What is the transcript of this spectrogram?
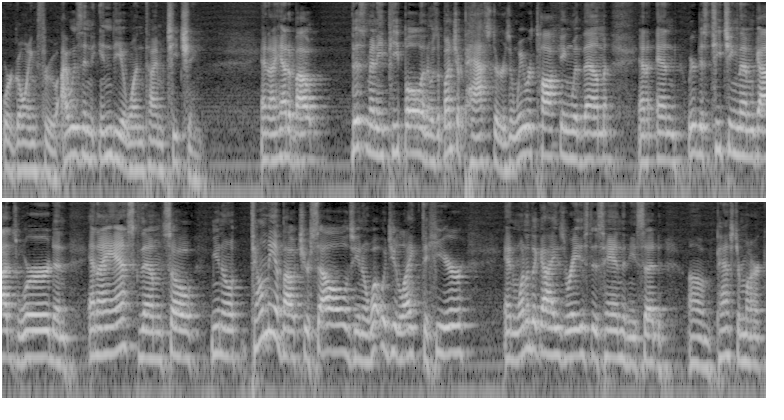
were going through. I was in India one time teaching, and I had about this many people, and it was a bunch of pastors, and we were talking with them, and, and we were just teaching them God's word, and, and I asked them, so, you know, tell me about yourselves, you know, what would you like to hear? And one of the guys raised his hand and he said, um, Pastor Mark,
